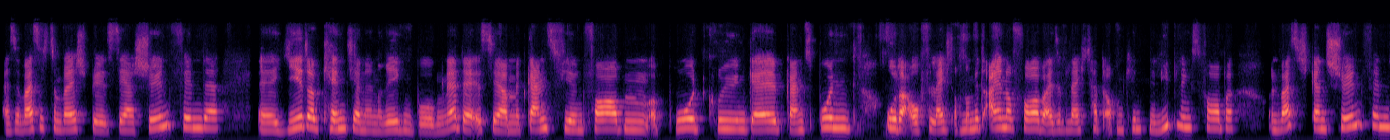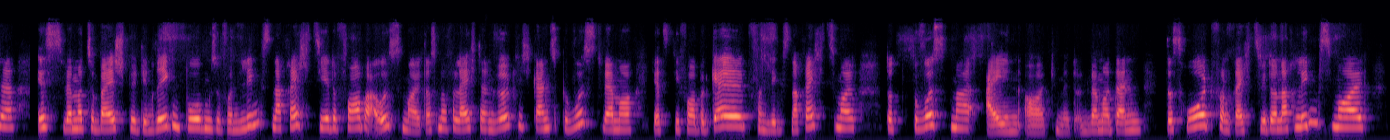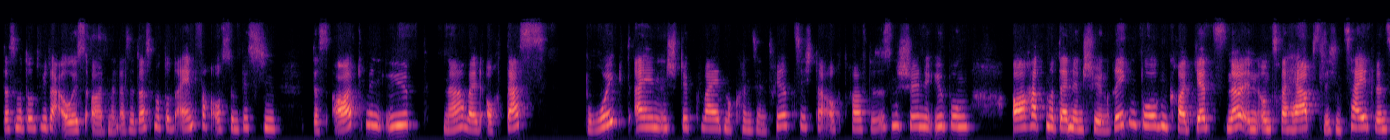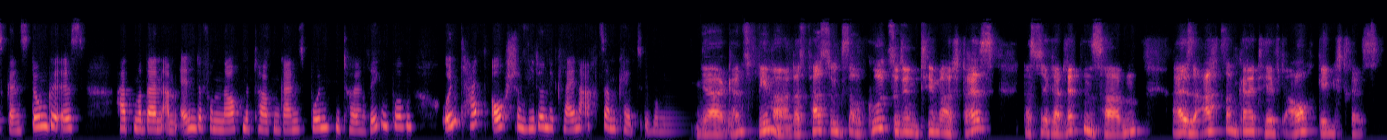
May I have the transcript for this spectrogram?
Also was ich zum Beispiel sehr schön finde, äh, jeder kennt ja einen Regenbogen. Ne? Der ist ja mit ganz vielen Farben, ob rot, grün, gelb, ganz bunt oder auch vielleicht auch nur mit einer Farbe. Also vielleicht hat auch ein Kind eine Lieblingsfarbe. Und was ich ganz schön finde, ist, wenn man zum Beispiel den Regenbogen so von links nach rechts jede Farbe ausmalt, dass man vielleicht dann wirklich ganz bewusst, wenn man jetzt die Farbe gelb von links nach rechts malt, dort bewusst mal einatmet. Und wenn man dann das Rot von rechts wieder nach links malt, dass man dort wieder ausatmet. Also dass man dort einfach auch so ein bisschen das Atmen übt ne? weil auch das beruhigt einen ein Stück weit, man konzentriert sich da auch drauf. Das ist eine schöne Übung. Oh, hat man dann einen schönen Regenbogen, gerade jetzt ne, in unserer herbstlichen Zeit, wenn es ganz dunkel ist, hat man dann am Ende vom Nachmittag einen ganz bunten, tollen Regenbogen und hat auch schon wieder eine kleine Achtsamkeitsübung. Ja, ganz prima. Und das passt übrigens auch gut zu dem Thema Stress, das wir gerade letztens haben. Also Achtsamkeit hilft auch gegen Stress.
